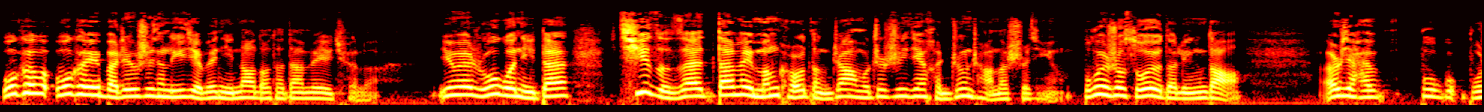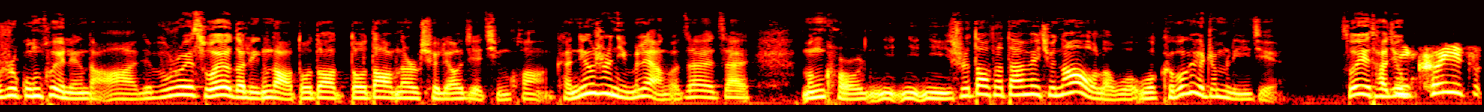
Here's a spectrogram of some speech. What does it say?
我可我可以把这个事情理解为你闹到他单位去了，因为如果你单妻子在单位门口等丈夫，这是一件很正常的事情，不会说所有的领导，而且还不不是工会领导啊，也不是所有的领导都到都到那儿去了解情况，肯定是你们两个在在门口，你你你是到他单位去闹了，我我可不可以这么理解？所以他就你可以这，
